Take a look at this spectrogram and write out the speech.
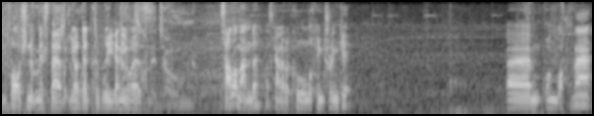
Unfortunate miss there, but you're dead to bleed anyways. Salamander. That's kind of a cool looking trinket. Um, unlock that.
